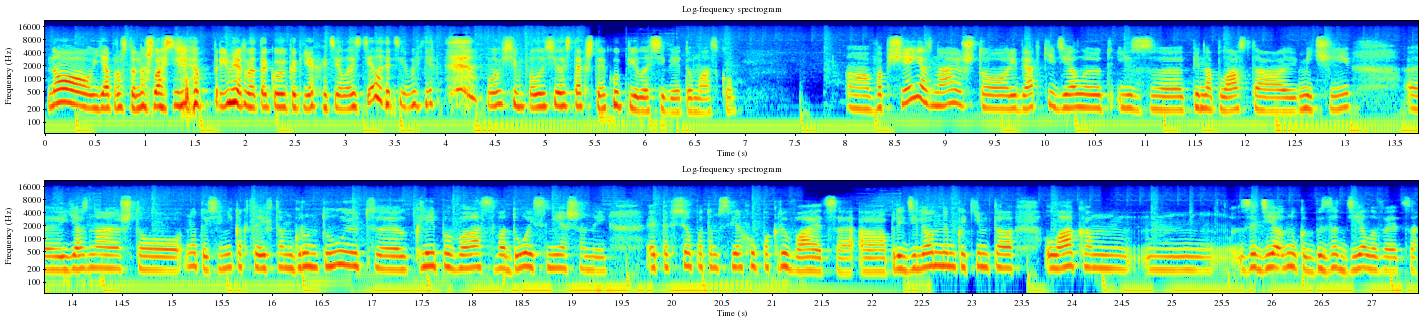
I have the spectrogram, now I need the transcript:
Но я просто нашла себе примерно такую, как я хотела сделать, и у меня, в общем, получилось так, что я купила себе эту маску. А, вообще я знаю, что ребятки делают из э, пенопласта мечи. Э, я знаю, что, ну, то есть они как-то их там грунтуют, э, клей ПВА с водой смешанный, это все потом сверху покрывается а определенным каким-то лаком задел, ну, как бы заделывается,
